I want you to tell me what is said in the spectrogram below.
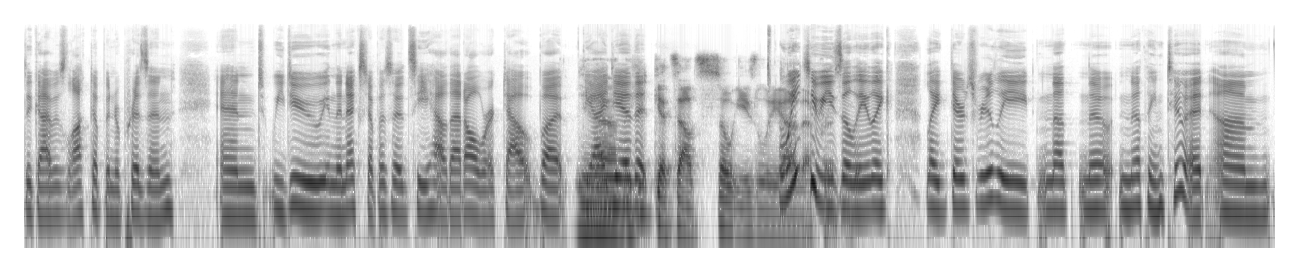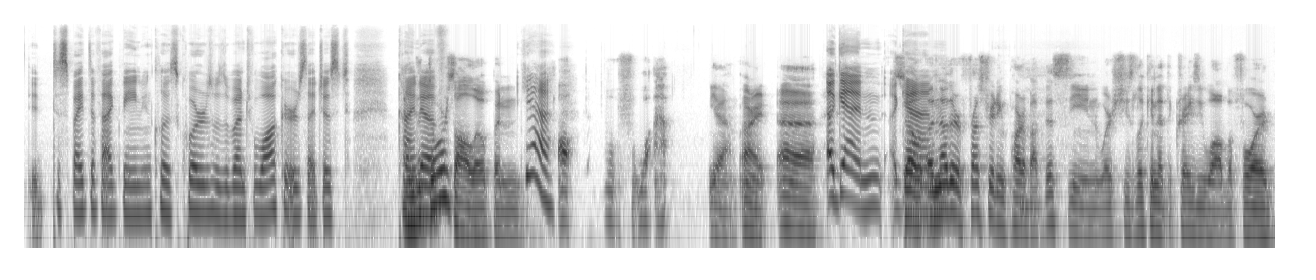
the guy was locked up in a prison, and we do in the next episode see how that all worked out. But the yeah, idea that gets out so easily, way too prison. easily, like like there's really no, no nothing to it. Um, despite the fact being in close quarters with a bunch of walkers that just kind and the of doors all open. Yeah. All, well, yeah. All right. Uh, again, again. So another frustrating part about this scene, where she's looking at the crazy wall before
